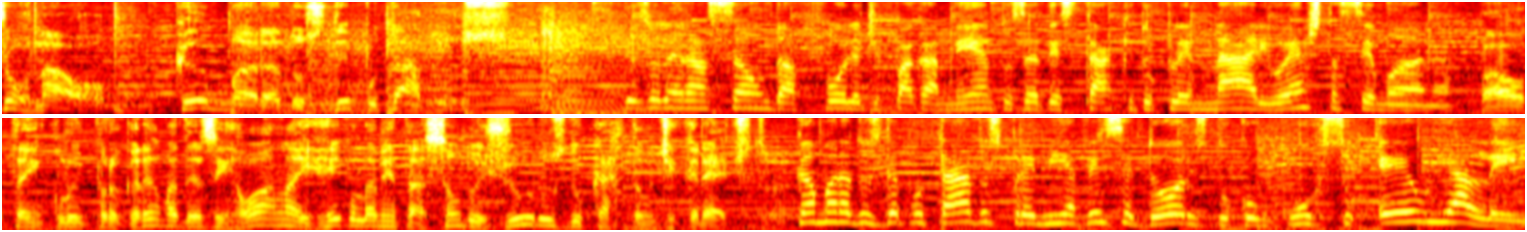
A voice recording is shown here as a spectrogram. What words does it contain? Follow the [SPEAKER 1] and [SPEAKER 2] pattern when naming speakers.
[SPEAKER 1] Jornal. Câmara dos Deputados.
[SPEAKER 2] Desoneração da folha de pagamentos é destaque do plenário esta semana.
[SPEAKER 1] Pauta inclui programa Desenrola e regulamentação dos juros do cartão de crédito.
[SPEAKER 2] Câmara dos Deputados premia vencedores do concurso Eu e a Lei.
